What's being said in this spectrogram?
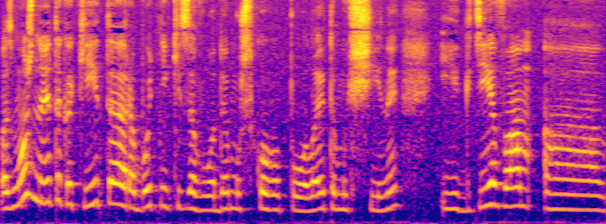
Возможно, это какие-то работники завода мужского пола, это мужчины, и где вам а,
